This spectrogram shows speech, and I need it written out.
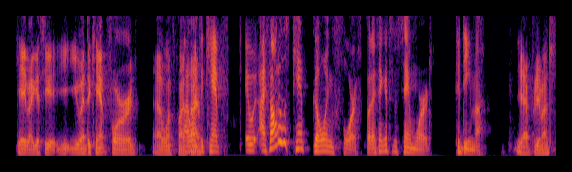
Gabe, I guess you you you went to Camp Forward uh, once upon a I time. I went to camp. It, I thought it was camp going forth, but I think it's the same word, Kadima. yeah, pretty much.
